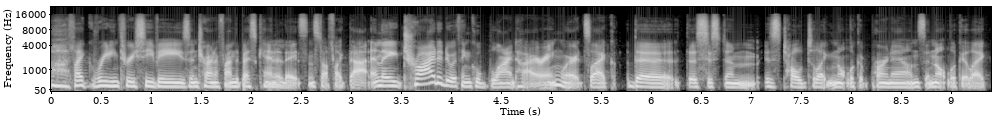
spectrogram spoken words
Oh, like reading through CVs and trying to find the best candidates and stuff like that. And they try to do a thing called blind hiring, where it's like the the system is told to like not look at pronouns and not look at like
